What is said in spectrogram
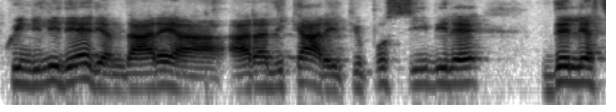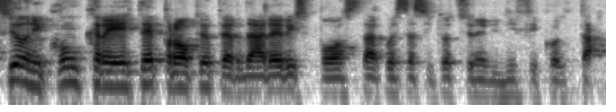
Quindi l'idea è di andare a, a radicare il più possibile delle azioni concrete proprio per dare risposta a questa situazione di difficoltà.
